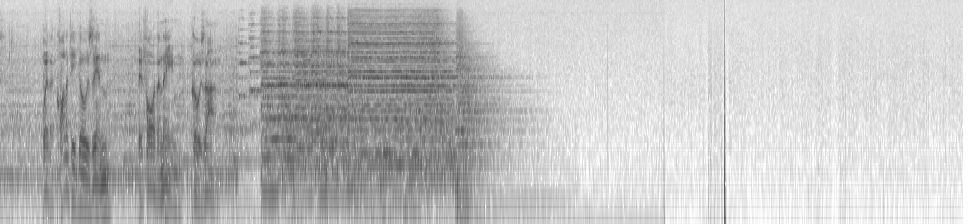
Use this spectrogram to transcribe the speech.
where the quality goes in before the name goes on.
